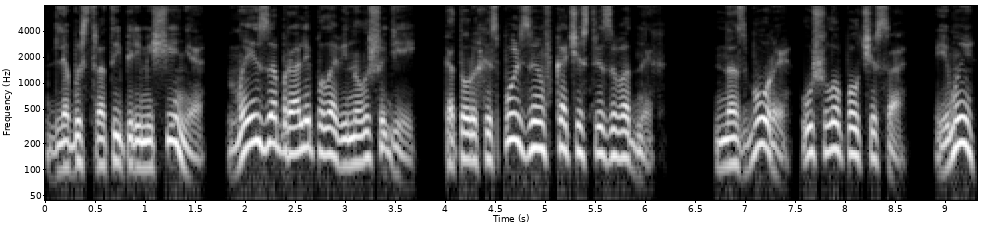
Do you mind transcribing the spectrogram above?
Для быстроты перемещения мы забрали половину лошадей, которых используем в качестве заводных. На сборы ушло полчаса, и мы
